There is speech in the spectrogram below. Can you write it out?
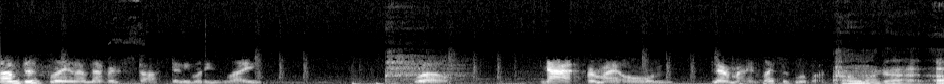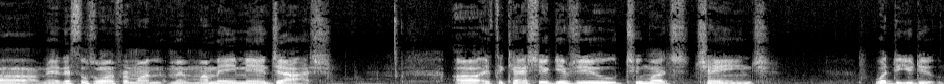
I'm just playing. I've never stalked anybody's life. Well, not for my own. Never mind. Let's just move on. Oh my god. Oh man, this was one from my my main man Josh. Uh, if the cashier gives you too much change, what do you do?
